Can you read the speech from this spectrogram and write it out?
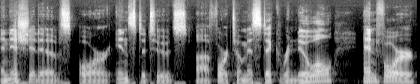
initiatives or institutes uh, for Thomistic renewal and for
